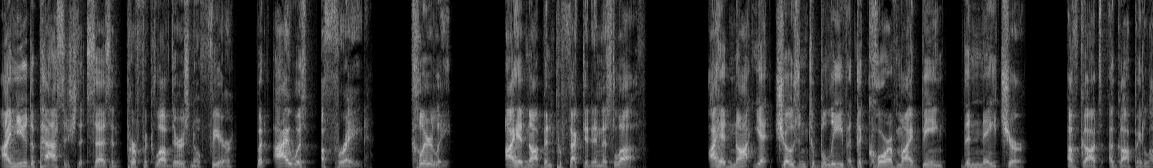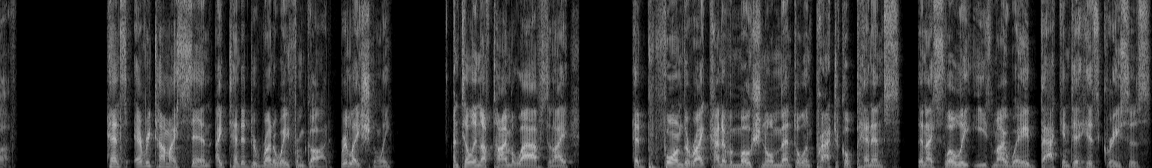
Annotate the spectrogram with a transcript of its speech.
I knew the passage that says, In perfect love there is no fear, but I was afraid. Clearly, I had not been perfected in his love. I had not yet chosen to believe at the core of my being the nature of God's agape love. Hence, every time I sin, I tended to run away from God relationally until enough time elapsed and I had performed the right kind of emotional, mental, and practical penance. Then I slowly eased my way back into his graces.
